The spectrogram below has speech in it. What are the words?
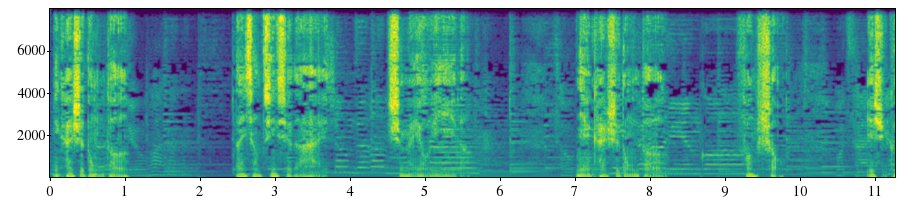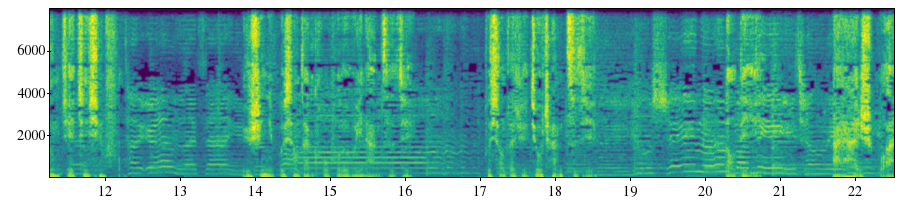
你开始懂得。单向倾斜的爱是没有意义的。你也开始懂得放手，也许更接近幸福。于是你不想再苦苦的为难自己，不想再去纠缠自己，到底爱还是不爱？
